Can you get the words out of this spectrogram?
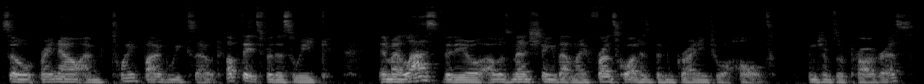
So right now I'm 25 weeks out. Updates for this week. In my last video, I was mentioning that my front squat has been grinding to a halt in terms of progress.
